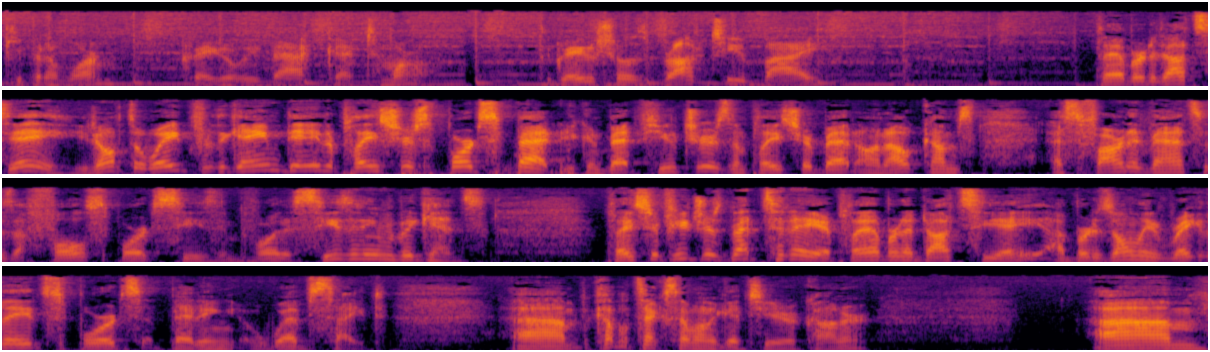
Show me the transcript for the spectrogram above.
Keep it warm. Gregor will be back uh, tomorrow. The Gregor Show is brought to you by PlayAlberta.ca. You don't have to wait for the game day to place your sports bet. You can bet futures and place your bet on outcomes as far in advance as a full sports season before the season even begins. Place your futures bet today at PlayAlberta.ca, Alberta's only regulated sports betting website. Um, a couple texts I want to get to here, Connor. Um,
